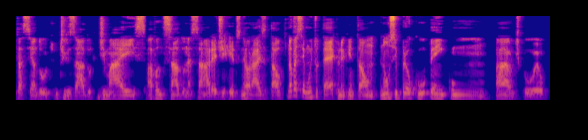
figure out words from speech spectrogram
tá sendo utilizado de mais avançado nessa área de redes neurais e tal. Não vai ser muito técnico, então não se preocupem com, ah, tipo, eu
